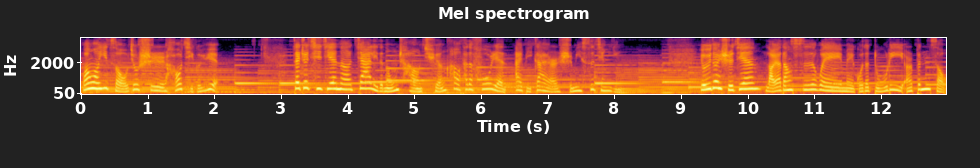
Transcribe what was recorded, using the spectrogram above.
往往一走就是好几个月。在这期间呢，家里的农场全靠他的夫人艾比盖尔·史密斯经营。有一段时间，老亚当斯为美国的独立而奔走，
